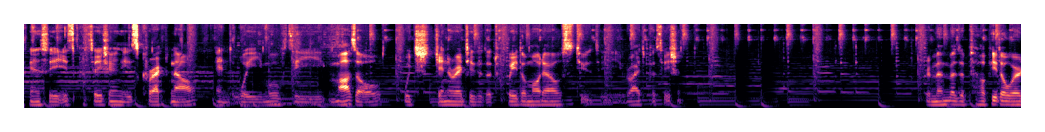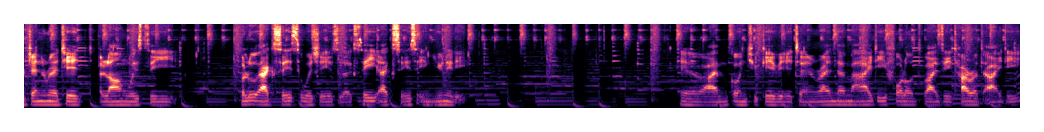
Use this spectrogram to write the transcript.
can see its position is correct now and we move the muzzle which generated the torpedo models to the right position. Remember the torpedo were generated along with the blue axis which is the z-axis in Unity. Here I'm going to give it a random ID followed by the turret ID.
